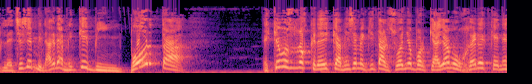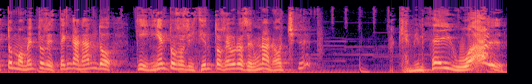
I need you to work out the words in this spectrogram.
leches en vinagre, a mí que me importa. ¿Es que vosotros creéis que a mí se me quita el sueño porque haya mujeres que en estos momentos estén ganando 500 o 600 euros en una noche? Que a mí me da igual.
